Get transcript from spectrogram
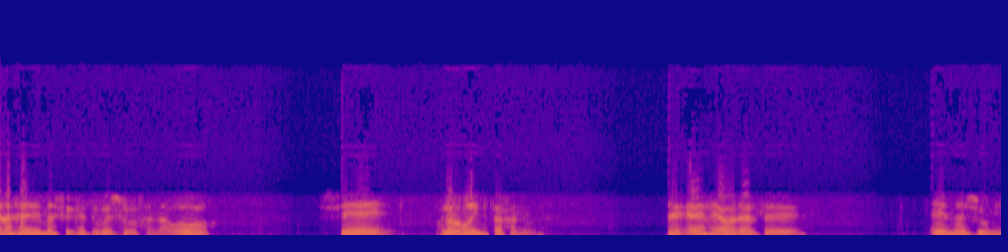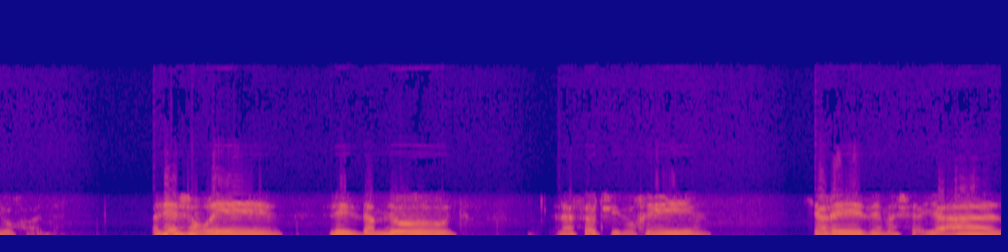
ולכן מה שכתוב בשולחן ערוך, שלא אומרים תחנון. מעבר לזה, אין משהו מיוחד. אז יש אומרים, זה הזדמנות לעשות שידוכים, כי הרי זה מה שהיה אז,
